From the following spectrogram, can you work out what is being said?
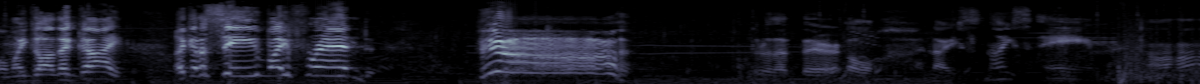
Oh my god, that guy! I gotta save my friend! Throw that there. Oh, nice. Nice aim. Uh-huh.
